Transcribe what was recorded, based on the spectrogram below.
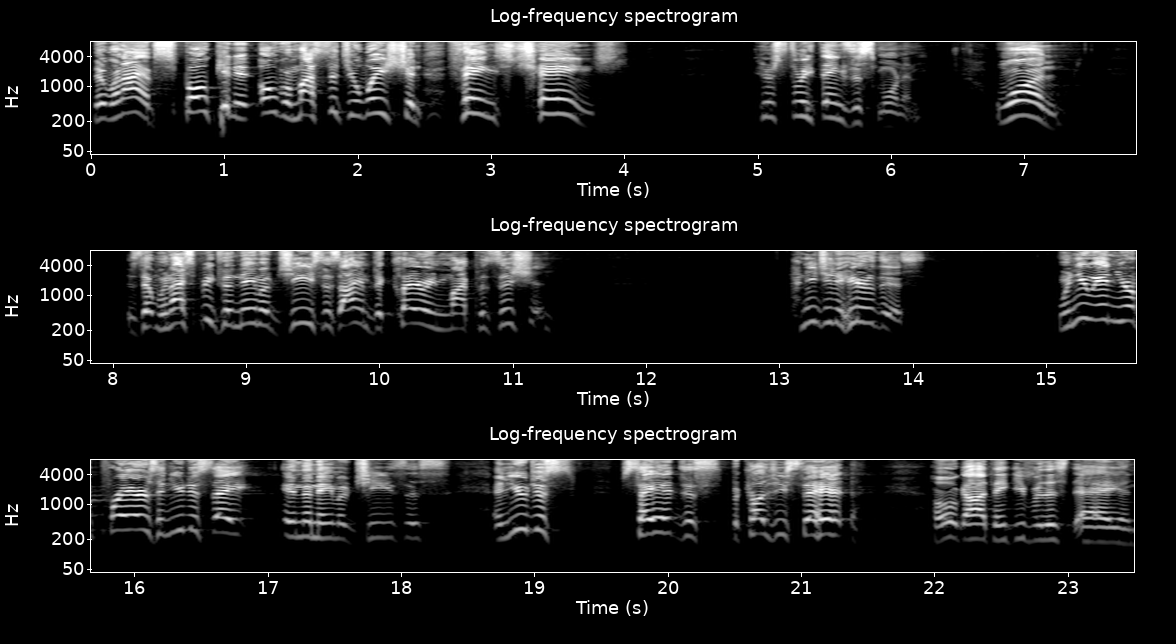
that when I have spoken it over my situation, things change. Here's three things this morning. One, is that when I speak the name of Jesus, I am declaring my position. I need you to hear this. When you in your prayers and you just say, in the name of Jesus, and you just say it just because you say it, oh God, thank you for this day, and,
